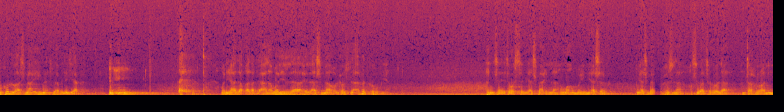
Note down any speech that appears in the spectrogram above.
وكل أسمائه من أسباب الإجابة. ولهذا قال تعالى ولله الأسماء الحسنى فادعوه بها. الإنسان يتوسل بأسماء الله. اللهم إني أسألك بأسماء الحسنى والصفات العلى أن تغفر لي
